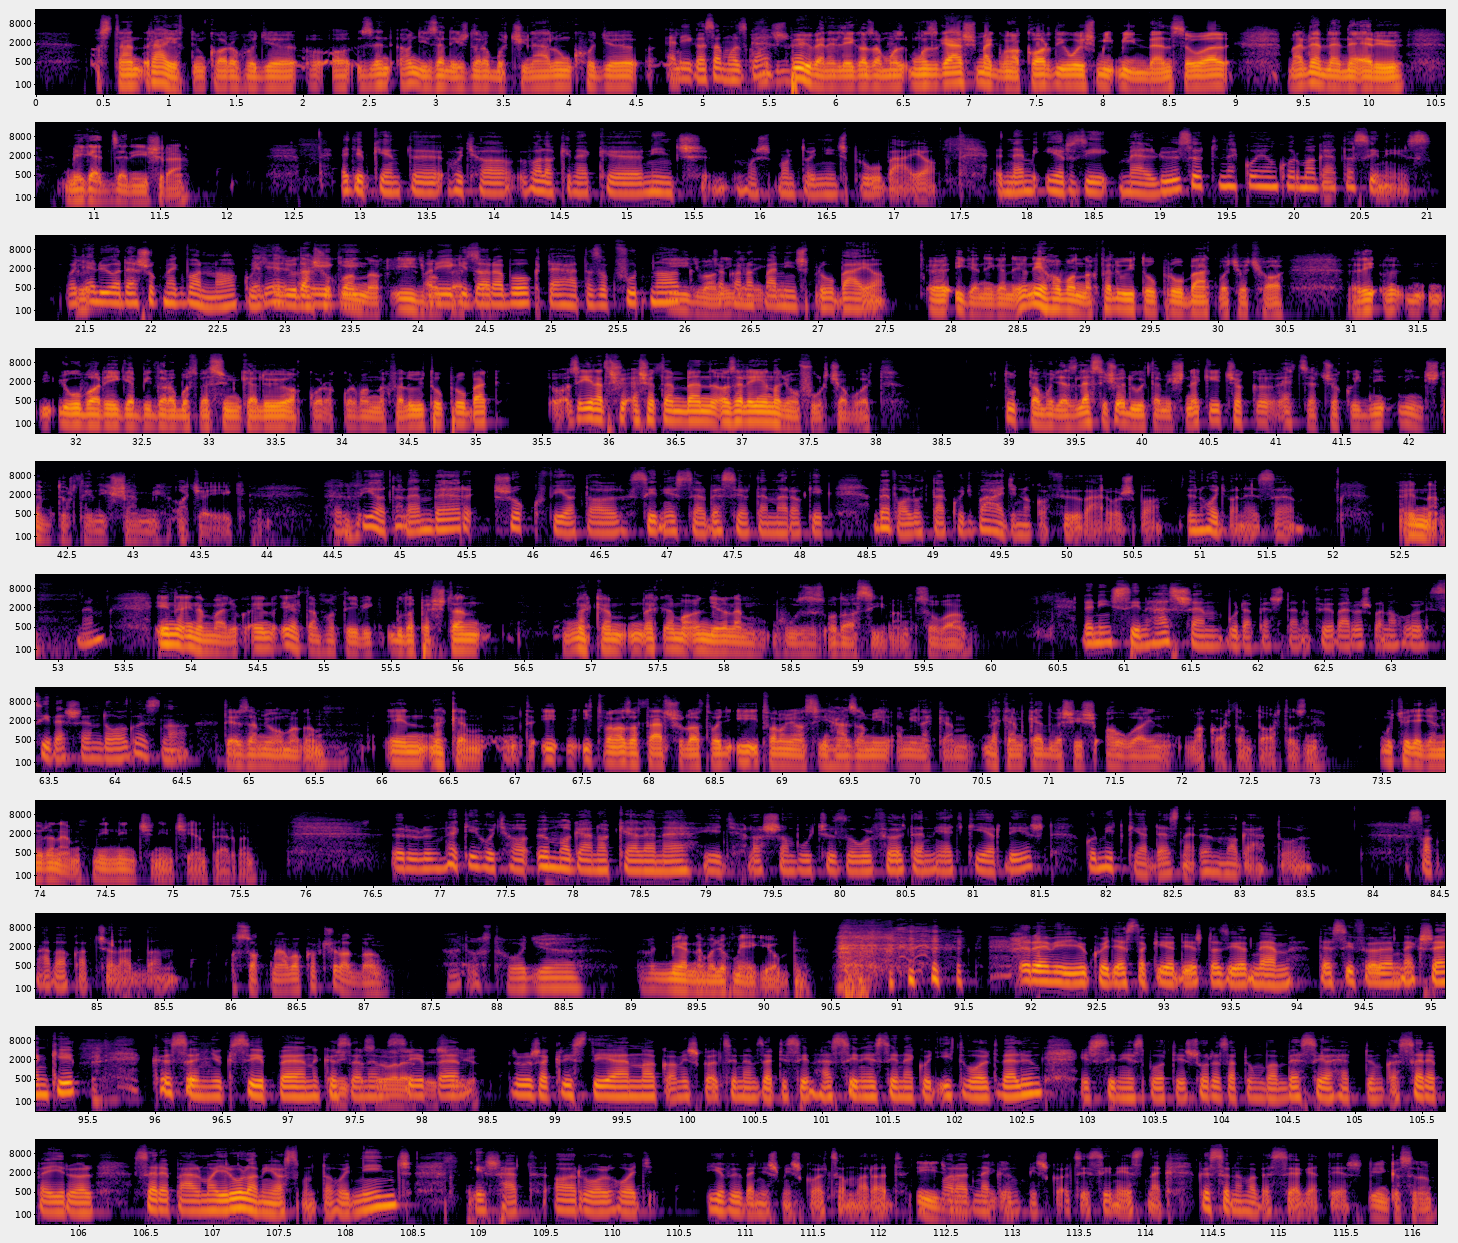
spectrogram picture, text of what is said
aztán rájöttünk arra, hogy a zen, annyi zenés darabot csinálunk, hogy... Elég az a mozgás? Hogy bőven elég az a mozgás, megvan a kardió és mi, minden, szóval már nem lenne erő még edzeni is rá. Egyébként, hogyha valakinek nincs, most mondta, hogy nincs próbája, nem érzi mellőzöttnek olyankor magát a színész? Vagy előadások meg vannak, ugye? Előadások a régi, vannak, így van, A régi persze. darabok, tehát azok futnak, így van, csak igen, annak igen. már nincs próbája. Igen, igen. Néha vannak felújító próbák, vagy hogyha ré, jóval régebbi darabot veszünk elő, akkor, akkor vannak felújító próbák. Az én esetemben az elején nagyon furcsa volt tudtam, hogy ez lesz, és örültem is neki, csak egyszer csak, hogy nincs, nem történik semmi, atyaég. Fiatal ember, sok fiatal színésszel beszéltem már, akik bevallották, hogy vágynak a fővárosba. Ön hogy van ezzel? Én nem. Nem? Én, én nem vágyok. Én éltem hat évig Budapesten, nekem, nekem annyira nem húz oda a szívem, szóval de nincs színház sem Budapesten, a fővárosban, ahol szívesen dolgozna? Érzem jól magam. Én nekem, itt van az a társulat, vagy itt van olyan színház, ami, ami nekem, nekem kedves, és ahova én akartam tartozni. Úgyhogy egyenlőre nem, nincs, nincs ilyen tervem. Örülünk neki, hogyha önmagának kellene így lassan búcsúzóul föltenni egy kérdést, akkor mit kérdezne önmagától a szakmával kapcsolatban? A szakmával kapcsolatban? Hát azt, hogy, hogy miért nem vagyok még jobb. Reméljük, hogy ezt a kérdést azért nem teszi föl önnek senki. Köszönjük szépen, köszönöm, köszönöm szépen Rózsa Krisztiánnak, a Miskolci Nemzeti Színház színészének, hogy itt volt velünk, és színészport és sorozatunkban beszélhettünk a szerepeiről, szerepálmairól, ami azt mondta, hogy nincs, és hát arról, hogy jövőben is Miskolcon marad. Így marad van, nekünk igen. Miskolci színésznek. Köszönöm a beszélgetést. Én köszönöm.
